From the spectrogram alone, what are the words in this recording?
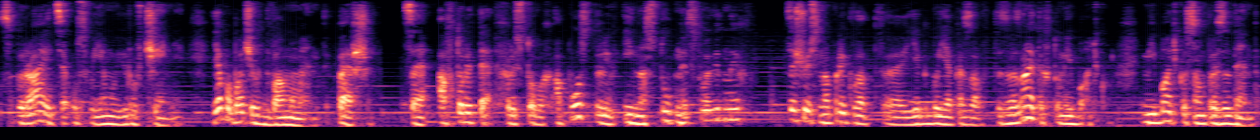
спирається у своєму віровченні? Я побачив два моменти: перше це авторитет христових апостолів і наступництво від них. Це щось, наприклад, е, якби я казав, ти знаєте, хто мій батько? Мій батько сам президент.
